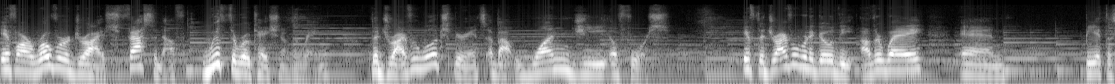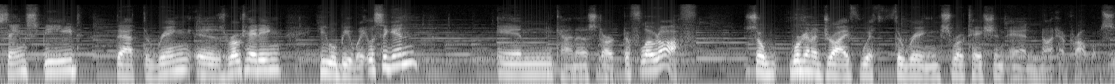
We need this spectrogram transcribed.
If our rover drives fast enough with the rotation of the ring, the driver will experience about 1 G of force. If the driver were to go the other way and be at the same speed that the ring is rotating, he will be weightless again and kind of start to float off. So we're going to drive with the ring's rotation and not have problems.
